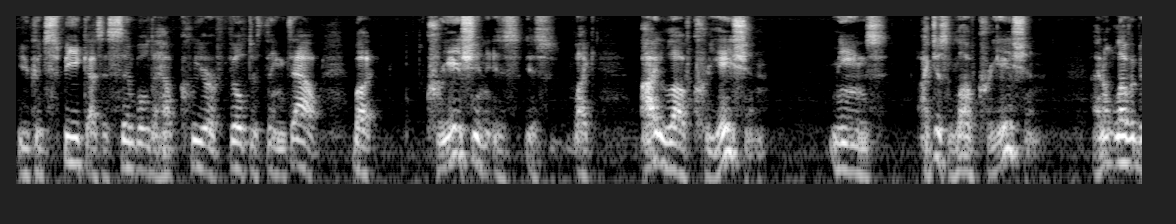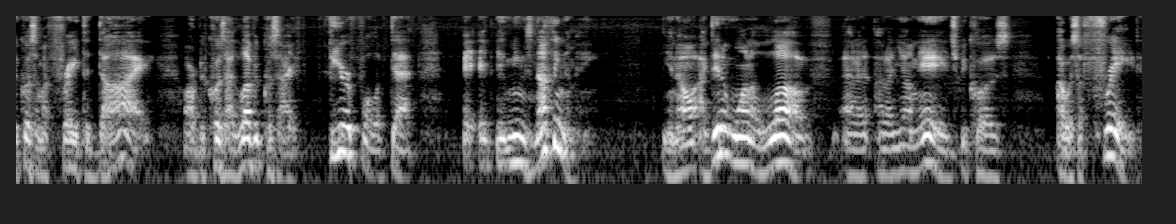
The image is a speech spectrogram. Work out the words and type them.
you could speak as a symbol to help clear or filter things out. But creation is is like I love creation means I just love creation. I don't love it because I'm afraid to die or because I love it because I'm fearful of death. It, it, it means nothing to me. You know, I didn't want to love at a, at a young age because I was afraid.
